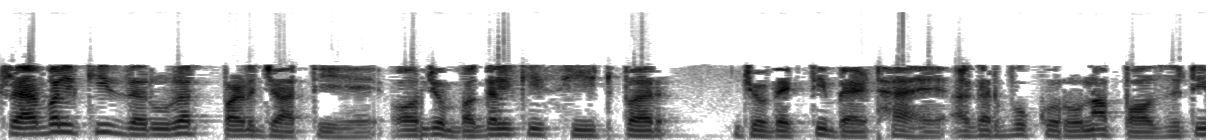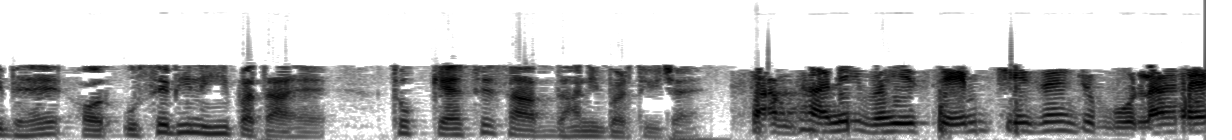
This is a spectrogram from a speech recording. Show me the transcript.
ट्रैवल की ज़रूरत पड़ जाती है और जो बगल की सीट पर जो व्यक्ति बैठा है अगर वो कोरोना पॉजिटिव है और उसे भी नहीं पता है तो कैसे सावधानी बरती जाए? सावधानी वही सेम चीज़ है जो बोला है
